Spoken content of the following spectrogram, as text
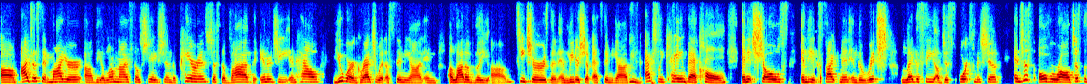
um, I just admire, uh, the Alumni Association, the parents, just the vibe, the energy, and how you were a graduate of Simeon and a lot of the, um, teachers and, and leadership at Simeon actually came back home and it shows in the excitement and the rich legacy of just sportsmanship and just overall, just a,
